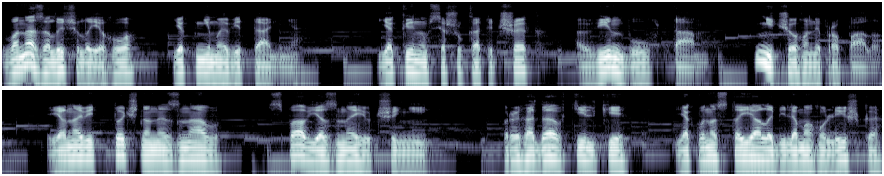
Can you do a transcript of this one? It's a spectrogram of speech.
вона залишила його як німе вітання. Я кинувся шукати чек, а він був там. Нічого не пропало. Я навіть точно не знав, спав я з нею чи ні. Пригадав тільки, як вона стояла біля мого ліжка,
